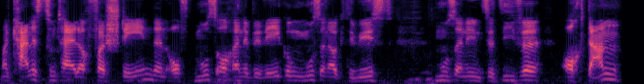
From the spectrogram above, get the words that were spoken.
Man kann es zum Teil auch verstehen, denn oft muss auch eine Bewegung, muss ein Aktivist, muss eine Initiative auch dann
